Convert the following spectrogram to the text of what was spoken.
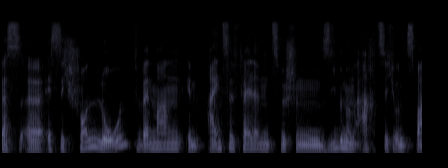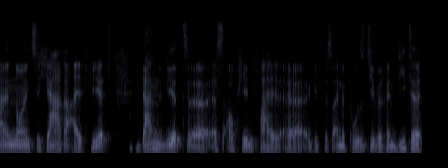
dass äh, es sich schon lohnt, wenn man in Einzelfällen zwischen 87 und 92 Jahre alt wird, dann wird äh, es auf jeden Fall, äh, gibt es eine positive Rendite.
